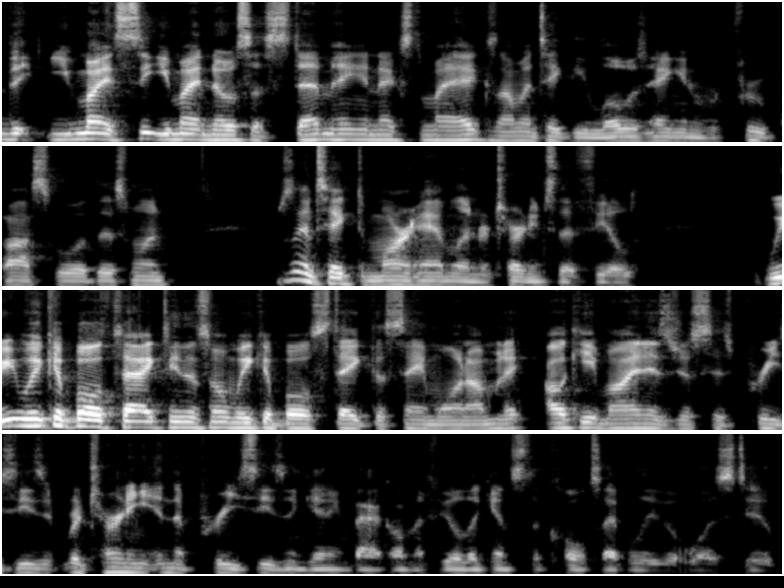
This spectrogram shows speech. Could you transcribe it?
you might see, you might notice a stem hanging next to my head because I'm going to take the lowest hanging fruit possible with this one. I'm just going to take Damar Hamlin returning to the field. We we could both tag team this one. We could both stake the same one. I'm gonna I'll keep mine as just his preseason returning in the preseason, getting back on the field against the Colts, I believe it was too.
